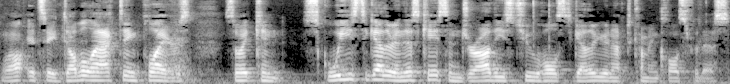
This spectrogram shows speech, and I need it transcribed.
Well, it's a double acting pliers, so it can squeeze together in this case and draw these two holes together. You're gonna have to come in close for this.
